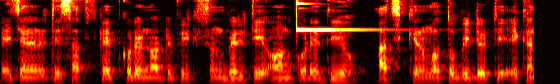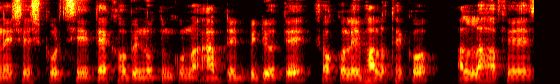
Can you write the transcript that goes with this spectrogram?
এই চ্যানেলটি সাবস্ক্রাইব করে নোটিফিকেশন বেলটি অন করে দিও। আজকের মতো ভিডিওটি এখানে শেষ করছি। দেখা হবে নতুন কোনো আপডেট ভিডিওতে। সকলেই ভালো থেকো। আল্লাহ হাফেজ।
